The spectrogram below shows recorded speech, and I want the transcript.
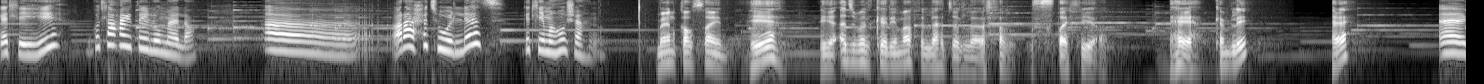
قالت لي هيه قلت لها عيطي له مالا. آه راحت ولات قالت لي ماهوش هنا. بين قوسين. هيه هي أجمل كلمة في اللهجة الصيفيه هيه كملي. هيه آه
